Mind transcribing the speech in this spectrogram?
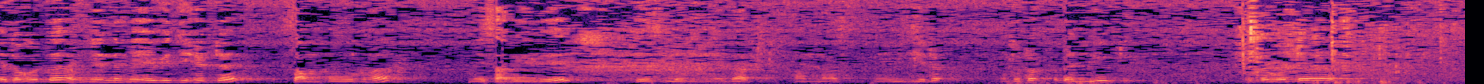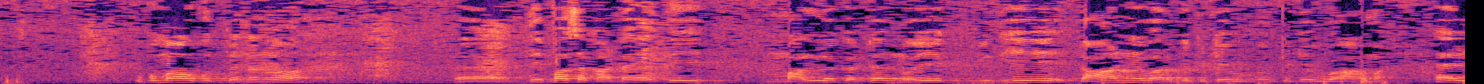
එතකොට මෙන්න මේ විදිහට සම්පූර්ණ මේ ශරීරයේ කේස් ලොම් නියදත් සම්මස් මේ විදිහට හොඳට බැලිය යුතුයි. එතකොට උපමාවකුත් පෙන්නනවා දෙපස කට ඇති මල්ලකට නොයෙක් විදිහේ ධාන්‍ය වර්ග පිටෙව්වාම ඇල්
